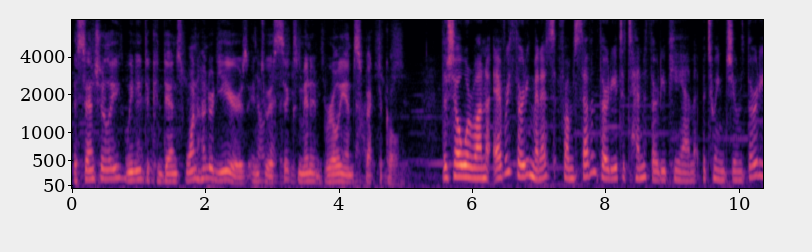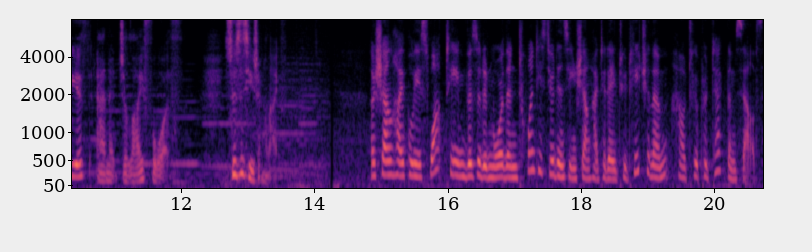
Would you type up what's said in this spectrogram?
Essentially, we need to condense 100 years into a six minute brilliant spectacle. The show will run every 30 minutes from 7:30 to 10:30 p.m. between June 30th and July 4th. 徐思琪上 live. A Shanghai police SWAT team visited more than 20 students in Shanghai today to teach them how to protect themselves.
